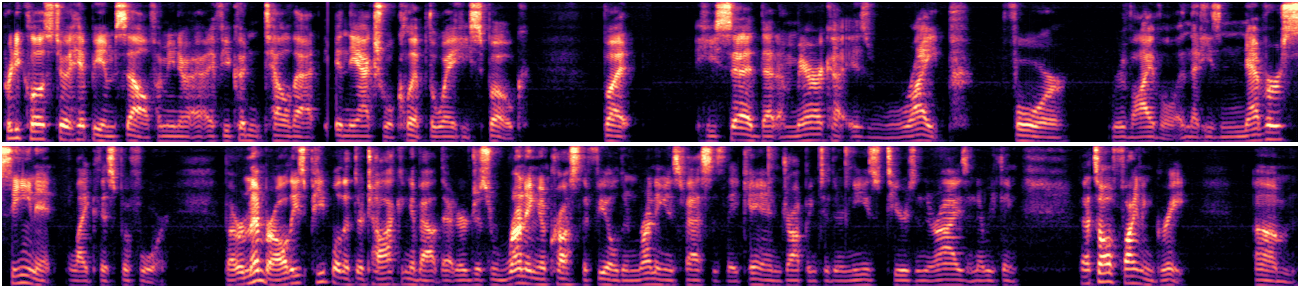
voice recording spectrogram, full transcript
pretty close to a hippie himself. I mean, uh, if you couldn't tell that in the actual clip, the way he spoke, but he said that America is ripe for revival and that he's never seen it like this before. But remember, all these people that they're talking about that are just running across the field and running as fast as they can, dropping to their knees, tears in their eyes, and everything, that's all fine and great. Um,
